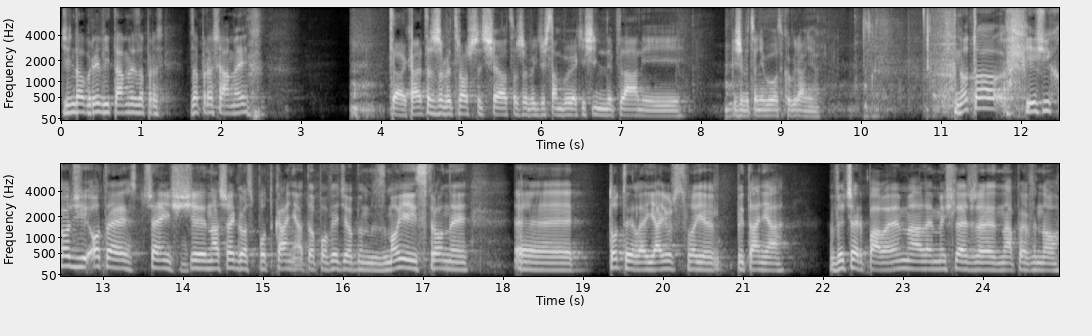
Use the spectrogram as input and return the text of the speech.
Dzień dobry, witamy, zapras- zapraszamy. tak, ale też żeby troszczyć się o to, żeby gdzieś tam był jakiś inny plan i, i żeby to nie było tylko granie. No to jeśli chodzi o tę część naszego spotkania, to powiedziałbym z mojej strony e, to tyle. Ja już swoje pytania wyczerpałem, ale myślę, że na pewno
